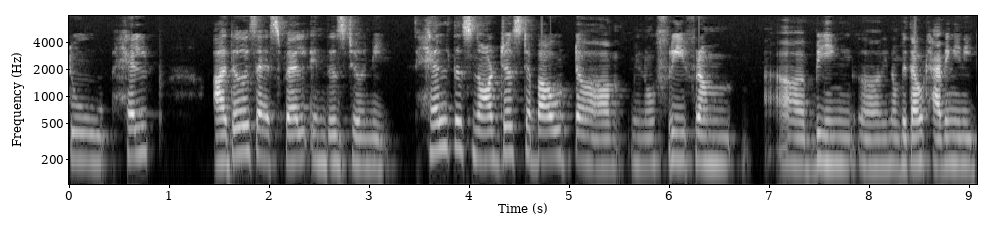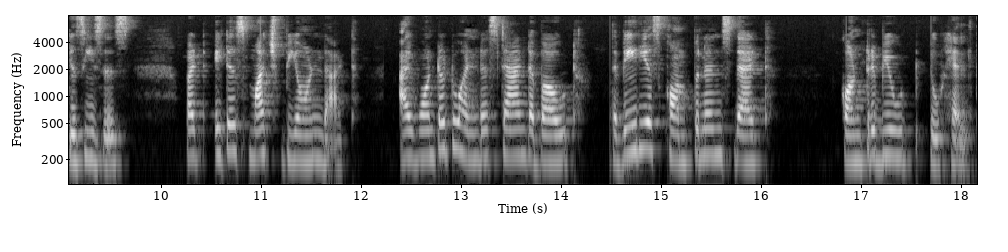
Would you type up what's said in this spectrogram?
to help others as well in this journey. Health is not just about uh, you know free from uh, being uh, you know without having any diseases but it is much beyond that. I wanted to understand about the various components that contribute to health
